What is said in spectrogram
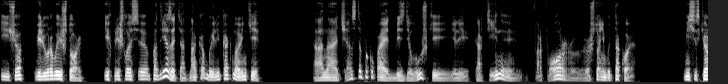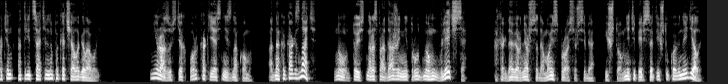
И еще велюровые шторы. Их пришлось э, подрезать, однако были как новенькие. А она часто покупает безделушки или картины, фарфор, что-нибудь такое. Миссис Кертин отрицательно покачала головой. Ни разу с тех пор, как я с ней знакома. Однако как знать? Ну, то есть на распродаже нетрудно увлечься. А когда вернешься домой, спросишь себя, и что мне теперь с этой штуковиной делать?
